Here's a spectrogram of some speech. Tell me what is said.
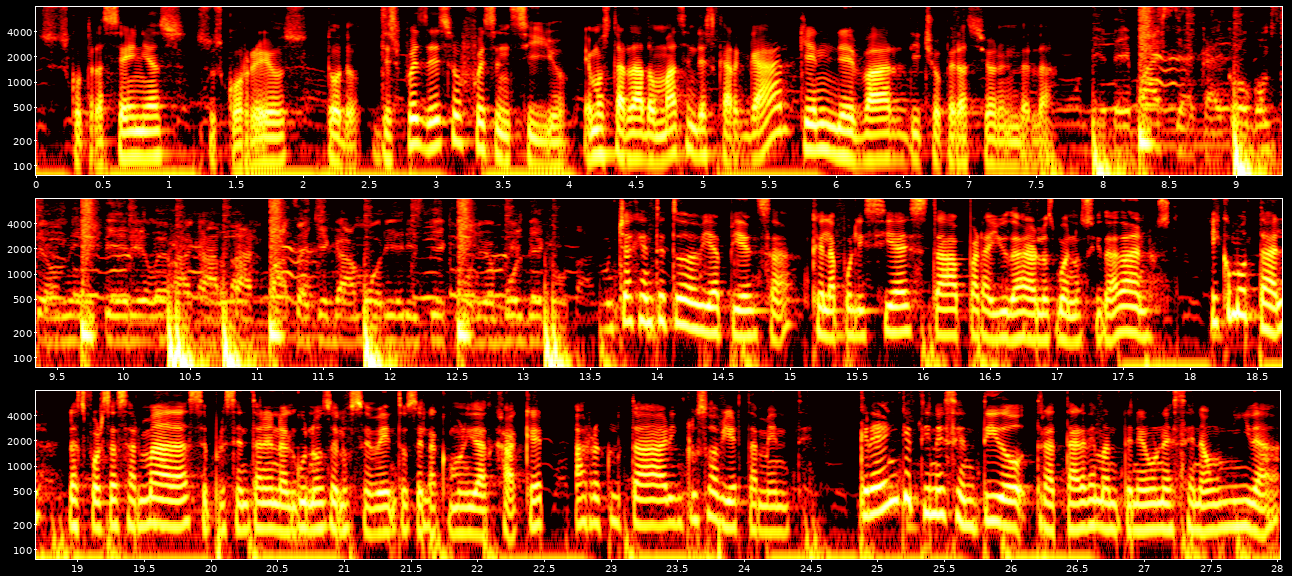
sus contraseñas, sus correos, todo. Después de eso fue sencillo. Hemos tardado más en descargar que en llevar dicha operación en verdad. Mucha gente todavía piensa que la policía está para ayudar a los buenos ciudadanos. Y como tal, las Fuerzas Armadas se presentan en algunos de los eventos de la comunidad hacker a reclutar incluso abiertamente. ¿Creen que tiene sentido tratar de mantener una escena unida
